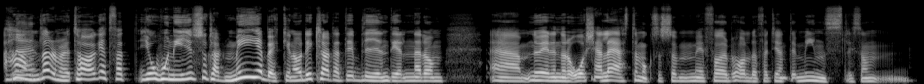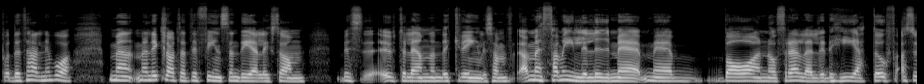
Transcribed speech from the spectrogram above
handlar om överhuvudtaget. För att, jo, hon är ju såklart med i böckerna och det är klart att det blir en del när de Um, nu är det några år sedan jag läste dem också, som med förbehåll för att jag inte minns liksom, på detaljnivå. Men, men det är klart att det finns en del liksom, utelämnande kring liksom, ja, med familjeliv med, med barn och föräldraledighet och alltså,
